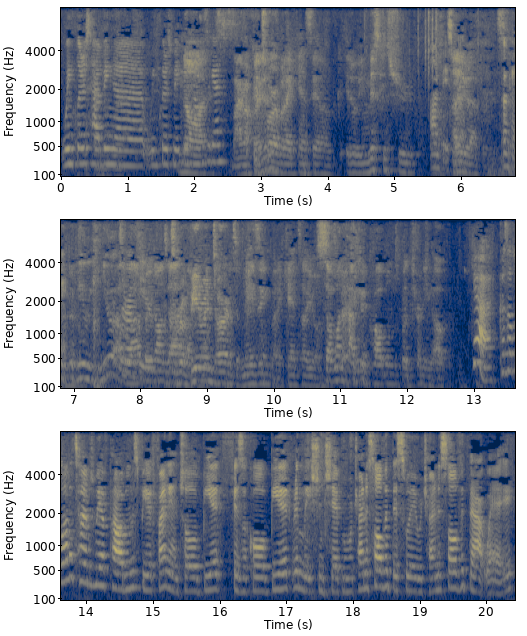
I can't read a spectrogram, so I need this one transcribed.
Winkler's having uh, Winkler's making No, comments again it's- Buy my Good friend. Torah, but I can't say it. It'll be misconstrued. on I'll tell Facebook. you. Okay. Can you a elaborate review. on It's that? a Ravirin Torah. It's amazing, but I can't tell you. Someone having problems but turning up. Yeah, because a lot of times we have problems, be it financial, be it physical, be it relationship, and we're trying to solve it this way, we're trying to solve it that way.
